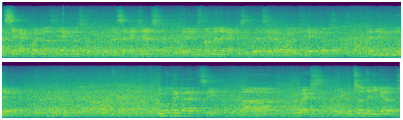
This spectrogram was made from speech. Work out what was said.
hacer acuerdos directos con, las agencias de la misma manera que se puede hacer acuerdos directos en el mundo de hoy. ¿Cómo prepararse? Uh, pues recursos delicados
